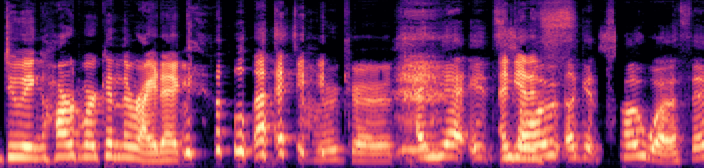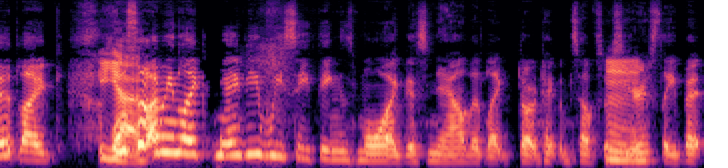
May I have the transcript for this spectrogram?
doing hard work in the writing like so good. And yet it's And so yet it's- like it's so worth it. Like yeah Also, I mean, like maybe we see things more like this now that like don't take themselves so Mm. seriously, but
